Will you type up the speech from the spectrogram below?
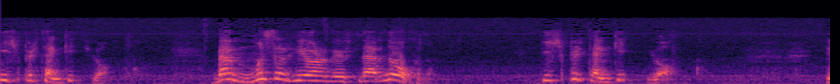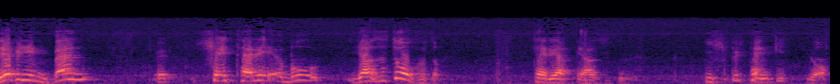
Hiçbir tenkit yok. Ben Mısır hierogliflerini okudum. Hiçbir tenkit yok. Ne bileyim ben e, şey teri, bu yazıtı okudum. Teriyat yazıtını. Hiçbir tenkit yok.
